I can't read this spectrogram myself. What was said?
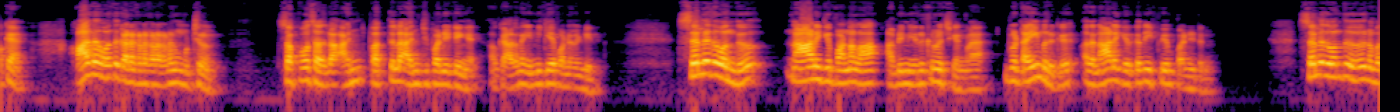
ஓகே அதை வந்து கடை கடை கடை கடன் முடிச்சிடுங்க சப்போஸ் அதில் அஞ்சு பத்தில் அஞ்சு பண்ணிட்டீங்க. ஓகே அதெல்லாம் இன்றைக்கே பண்ண வேண்டியது. சிலது வந்து நாளைக்கு பண்ணலாம் அப்படின்னு இருக்குன்னு வச்சுக்கோங்களேன். இப்போ டைம் இருக்குது அதை நாளைக்கு இருக்கிறது இப்பயும் பண்ணிவிடுங்க சிலது வந்து நம்ம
